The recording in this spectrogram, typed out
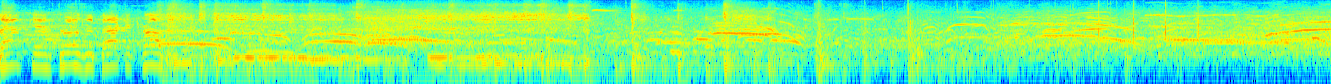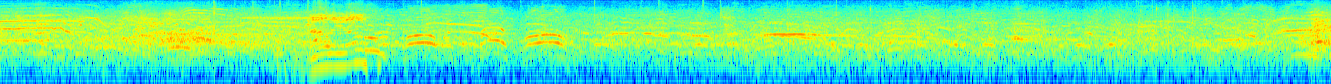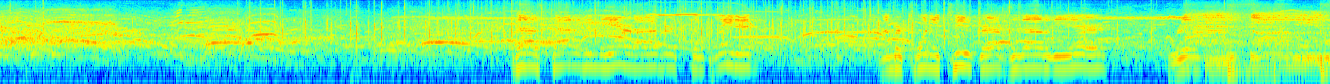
Lampkin throws it back across. Pass batted in the air, however, it's completed. Number 22 grabs it out of the air. Rick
